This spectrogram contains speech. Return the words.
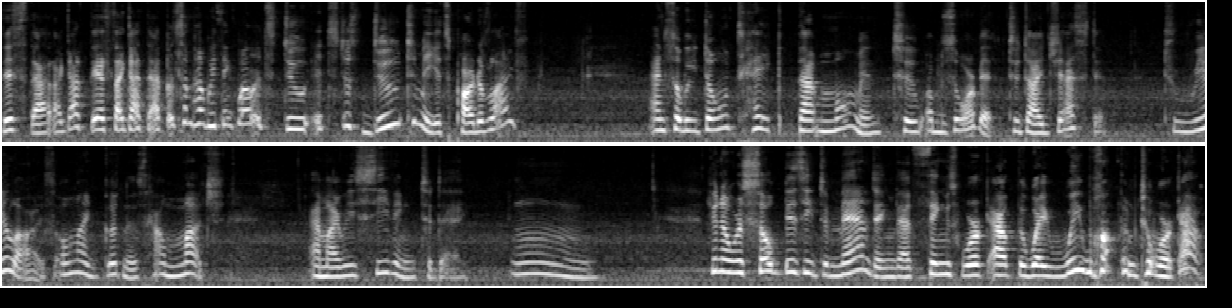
This, that, I got this, I got that. But somehow we think, well, it's due, it's just due to me. It's part of life. And so we don't take that moment to absorb it, to digest it, to realize, oh my goodness, how much am I receiving today? Mm. You know, we're so busy demanding that things work out the way we want them to work out.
